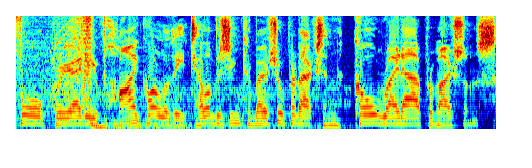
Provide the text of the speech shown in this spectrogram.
For creative, high quality television commercial production, call Radar Promotions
